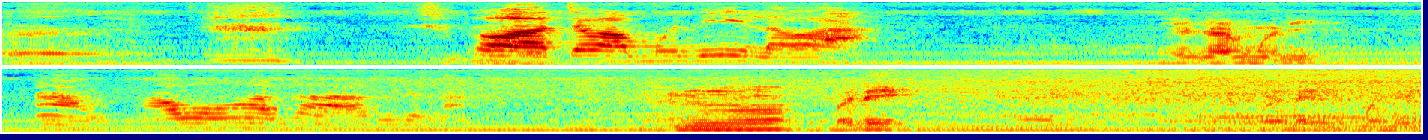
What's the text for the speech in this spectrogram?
เออพอจะว่ามือนี่แล้วอะเฮ็ดยังมื้อนี้อ้าวเขาบอกว่าทาไปกันนะอืมมื้อนี้อืมมื้อนี้มื้อนี้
